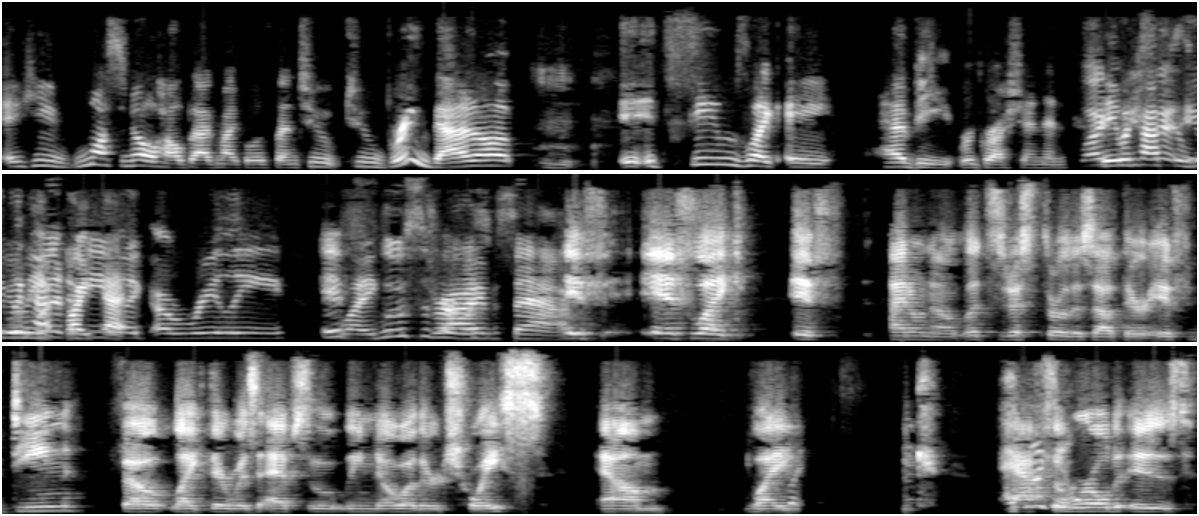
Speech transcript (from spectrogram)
and he must know how bad Michael has been. To to bring that up, Mm. it, it seems like a heavy regression, and Like they would have said, to really would have to fight be that. like a really if like, Lucifer drives- was back, if if like if I don't know, let's just throw this out there. If Dean felt like there was absolutely no other choice, um, like, I feel half like the you- world is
